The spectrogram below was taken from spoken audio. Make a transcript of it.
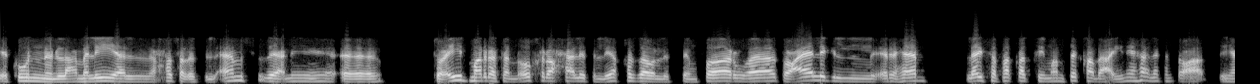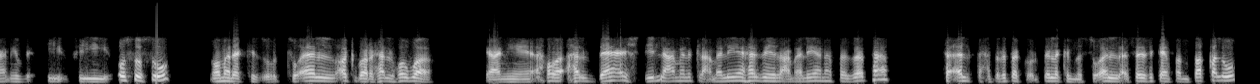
يكون العملية اللي حصلت بالأمس يعني آه تعيد مرة أخرى حالة اليقظة والاستنفار وتعالج الإرهاب ليس فقط في منطقة بعينها لكن يعني في في أسسه ومراكزه. السؤال الأكبر هل هو يعني هو هل داعش دي اللي عملت العملية؟ هذه العملية نفذتها. سألت حضرتك قلت لك أن السؤال الأساسي كيف انتقلوا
